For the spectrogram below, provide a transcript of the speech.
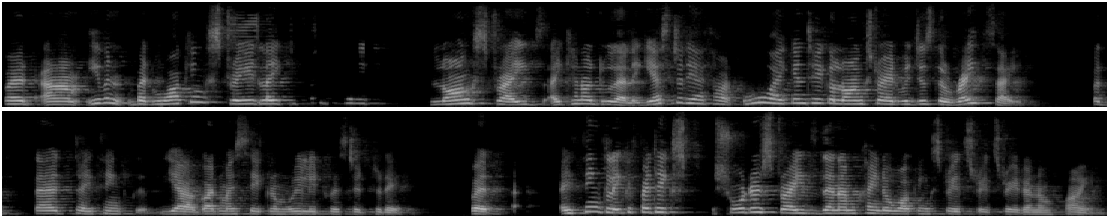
But um, even but walking straight, like if I take long strides, I cannot do that. Like yesterday, I thought, oh, I can take a long stride with just the right side. But that I think, yeah, got my sacrum really twisted today. But I think like if I take shorter strides, then I'm kind of walking straight, straight, straight, and I'm fine.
